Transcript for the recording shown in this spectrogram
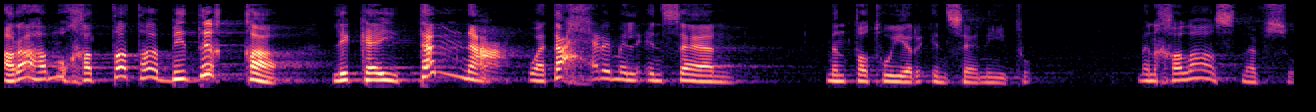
أراها مخططة بدقة لكي تمنع وتحرم الإنسان من تطوير إنسانيته من خلاص نفسه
